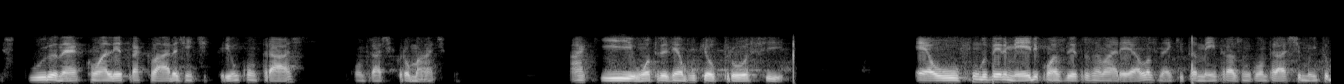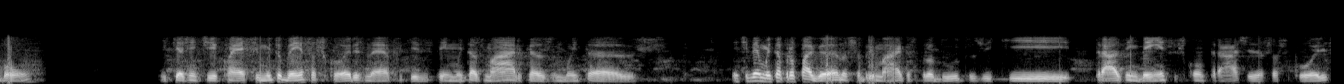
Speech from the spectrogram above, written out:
escuro, né, com a letra clara, a gente cria um contraste, um contraste cromático. Aqui, um outro exemplo que eu trouxe é o fundo vermelho com as letras amarelas, né, que também traz um contraste muito bom e que a gente conhece muito bem essas cores, né? Porque existem muitas marcas, muitas. A gente vê muita propaganda sobre marcas, produtos e que trazem bem esses contrastes, essas cores.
